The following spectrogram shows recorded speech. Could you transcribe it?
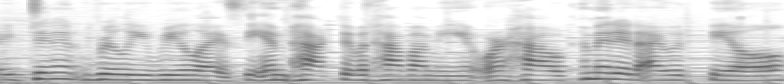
I didn't really realize the impact it would have on me or how committed I would feel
